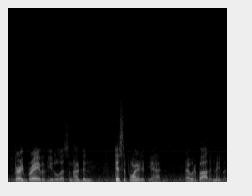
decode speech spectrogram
It's very brave of you to listen. I'd been disappointed if you hadn't. That would have bothered me, but...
